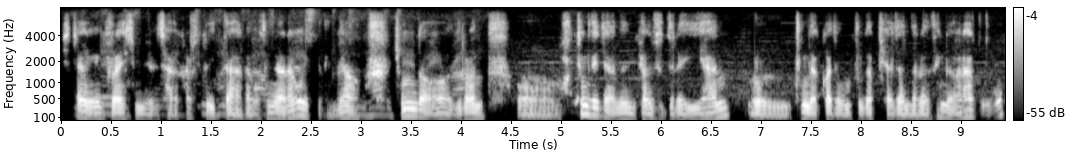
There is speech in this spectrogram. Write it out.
시장의 불안 심리를 자극할 수도 있다라고 생각을 하고 있거든요. 좀더 이런 어, 확정되지 않은 변수들에 의한 음, 등락 과정은 불가피하지 않나라는 생각을 하고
